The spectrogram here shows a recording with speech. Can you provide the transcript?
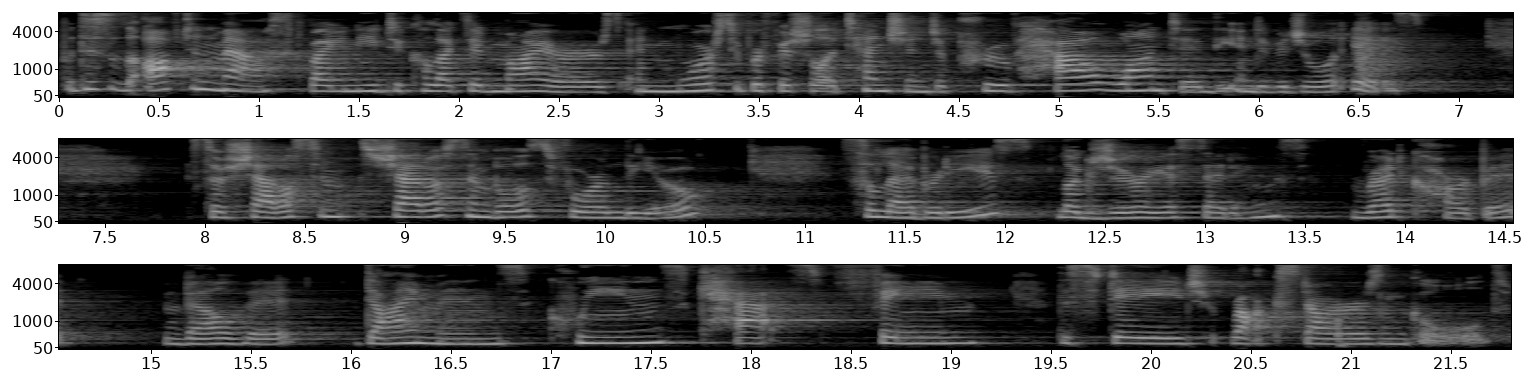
but this is often masked by a need to collect admirers and more superficial attention to prove how wanted the individual is. So, shadow, shadow symbols for Leo celebrities, luxurious settings, red carpet, velvet, diamonds, queens, cats, fame, the stage, rock stars, and gold.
